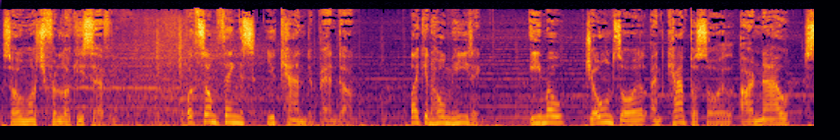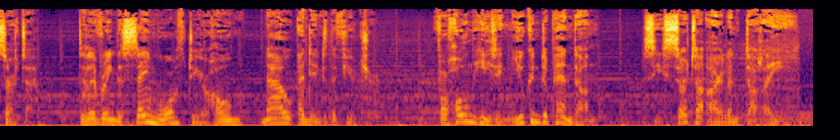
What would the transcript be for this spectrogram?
So much for Lucky 7. But some things you can depend on. Like in home heating. Emo, Jones Oil, and Campus Oil are now CERTA, delivering the same warmth to your home now and into the future. For home heating you can depend on, see CERTAIreland.ie.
